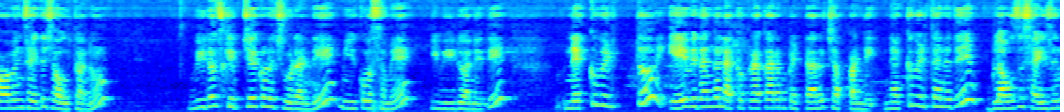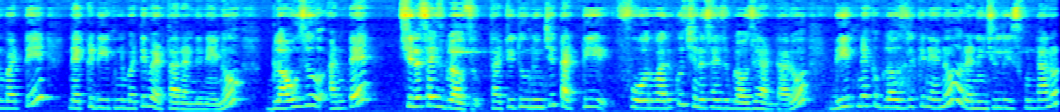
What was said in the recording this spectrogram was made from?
కామెంట్స్ అయితే చదువుతాను. వీడియో స్కిప్ చేయకుండా చూడండి. మీకోసమే ఈ వీడియో అనేది. నెక్ విడ్త్ ఏ విధంగా లెక్క ప్రకారం పెట్టారో చెప్పండి. నెక్ విడ్త్ అనేది బ్లౌజ్ సైజుని బట్టి నెక్ డీప్ని బట్టి పెడతానండి నేను. బ్లౌజ్ అంటే చిన్న సైజ్ బ్లౌజ్. థర్టీ టూ నుంచి థర్టీ ఫోర్ వరకు చిన్న సైజు బ్లౌజే అంటారు. డీప్ నెక్ బ్లౌజులకి నేను రెండు ఇంచులు తీసుకుంటాను.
